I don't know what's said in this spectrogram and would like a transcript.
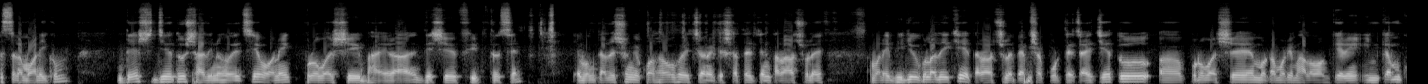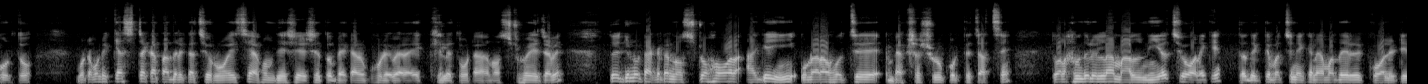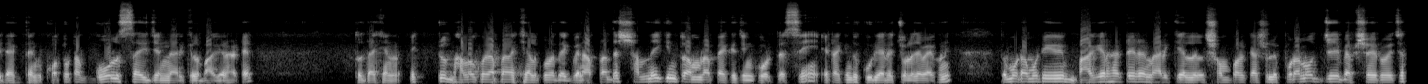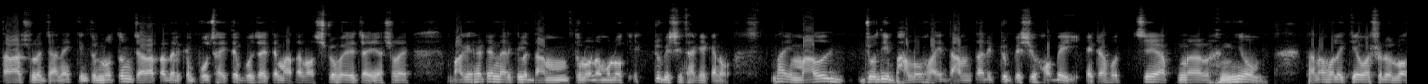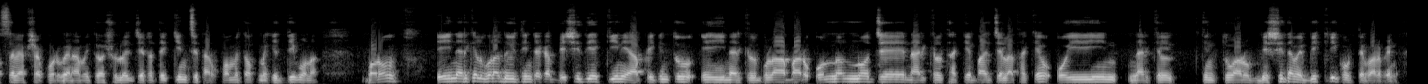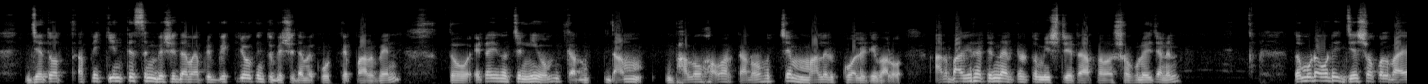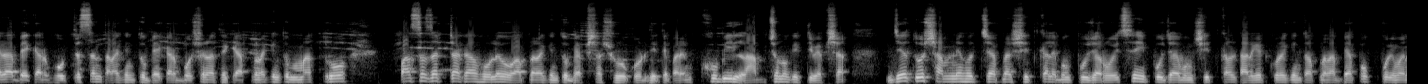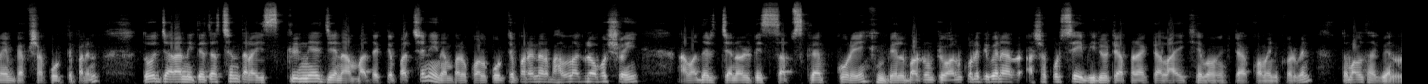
আসসালামু আলাইকুম দেশ যেহেতু স্বাধীন হয়েছে, অনেক প্রবাসী ভাইরা দেশে ফিরতেছে এবং তাদের সঙ্গে কথাও হয়েছে অনেকের সাথে যে তারা আসলে আমার এই ভিডিওগুলো দেখে তারা আসলে ব্যবসা করতে চায়। যেহেতু প্রবাসে মোটামুটি ভালো অঙ্কের ইনকাম করতো, মোটামুটি ক্যাশ টাকা তাদের কাছে রয়েছে, এখন দেশে এসে তো বেকার ঘুরে বেড়ায় খেলে তো ওটা নষ্ট হয়ে যাবে। তো এর জন্য টাকাটা নষ্ট হওয়ার আগেই ওনারা হচ্ছে ব্যবসা শুরু করতে চাচ্ছে। তো আলহামদুলিল্লাহ মাল নিয়েছে অনেকে। তো দেখতে পাচ্ছেন এখানে আমাদের কোয়ালিটি দেখতেন কতটা গোল সাইজের নারকেল বাগেরহাটে তো দেখেন, একটু ভালো করে আপনারা খেয়াল করে দেখবেন। আপনাদের সামনেই কিন্তু আমরা প্যাকেজিং করতেছি। এটা কিন্তু কুরিয়ারে চলে যাবে এখনই। তো মোটামুটি বাগেরহাটের নারকেল সম্পর্কে আসলে পুরানো যে ব্যবসায়ী রয়েছে, তারা আসলে জানে। কিন্তু নতুন যারা তাদেরকে বোঝাইতে বোঝাইতে মাথা নষ্ট হয়ে যায়, আসলে বাগেরহাটের নারকেলের দাম তুলনামূলক একটু বেশি থাকে কেন? ভাই, মাল যদি ভালো হয়, দাম তার একটু বেশি হবেই। এটা হচ্ছে আপনার নিয়ম। তা না হলে কেউ আসলে লসে ব্যবসা করবেন আমি তো আসলে যেটাতে কিনছি, তার কমে তো আপনাকে দিব না। বরং এই নারকেলগুলা দুই, তিন টাকা বেশি দিয়ে কিনে আপনি কিন্তু এই নারকেলগুলা আবার অন্যান্য যে নারকেল থাকে বা জেলা থাকে, ওই নারকেল কিন্তু আরও বেশি দামে বিক্রি করতে পারবেন। যেহেতু আপনি কিনতেছেন বেশি দামে, আপনি বিক্রিও কিন্তু বেশি দামে করতে পারবেন। তো এটাই হচ্ছে নিয়ম, কারণ দাম ভালো হওয়ার কারণ হচ্ছে মালের কোয়ালিটি ভালো। আর বাগেরহাটের নারকেল তো মিষ্টি, এটা আপনারা সকলেই জানেন। তো মোটামুটি যে সকল ভাইরা বেকার ঘুরতেছেন, তারা কিন্তু বেকার বসে না থেকে আপনারা কিন্তু মাত্র পাঁচ হাজার টাকা হলেও আপনারা কিন্তু ব্যবসা শুরু করে দিতে পারেন। খুবই লাভজনক একটি ব্যবসা। যেহেতু সামনে হচ্ছে আপনার শীতকাল এবং পূজা রয়েছে, এই পূজা এবং শীতকাল টার্গেট করে কিন্তু আপনারা ব্যাপক পরিমাণে ব্যবসা করতে পারেন। তো যারা নিতে চাচ্ছেন, তারা স্ক্রিনে যে নাম্বার দেখতে পাচ্ছেন, এই নাম্বারে কল করতে পারেন। আর ভালো লাগলে অবশ্যই আমাদের চ্যানেলটি সাবস্ক্রাইব করে বেল বাটনটি অন করে দিবেন। আর আশা করছি এই ভিডিওটি আপনারা একটা লাইক এবং একটা কমেন্ট করবেন। তো ভালো থাকবেন।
